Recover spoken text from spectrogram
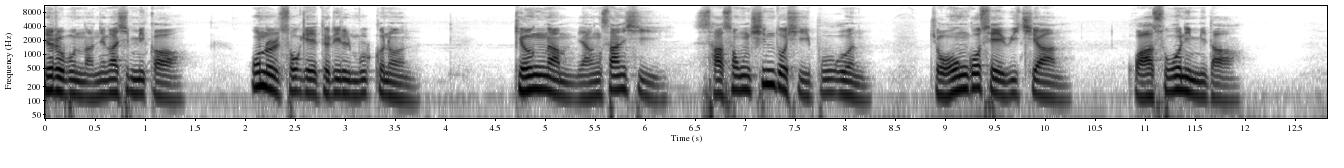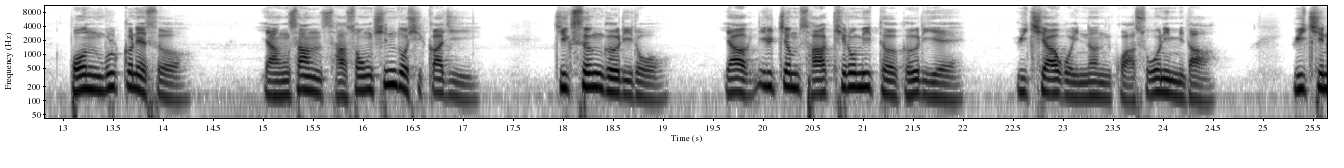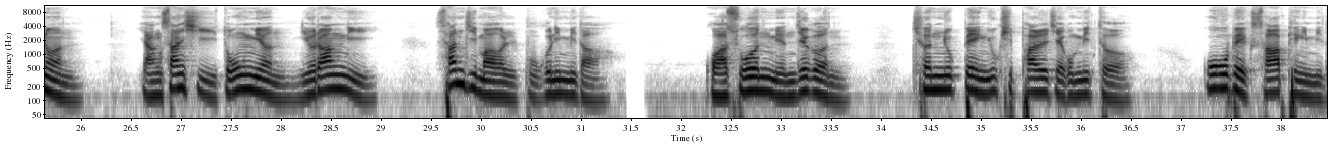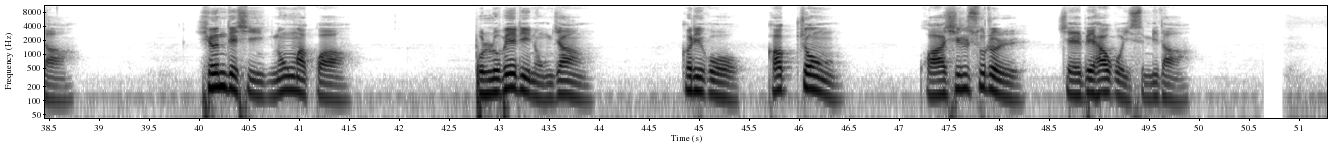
여러분 안녕하십니까? 오늘 소개해 드릴 물건은 경남 양산시 사송 신도시 부근 좋은 곳에 위치한 과수원입니다. 본 물건에서 양산 사송 신도시까지 직선 거리로 약 1.4km 거리에 위치하고 있는 과수원입니다. 위치는 양산시 동면 열왕리 산지마을 부근입니다. 과수원 면적은 1668제곱미터 504평입니다. 현대식 농막과 블루베리 농장 그리고 각종 과실수를 재배하고 있습니다.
